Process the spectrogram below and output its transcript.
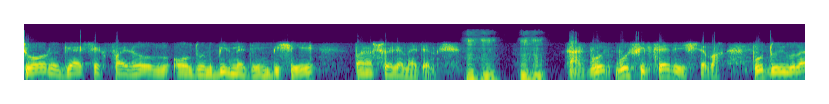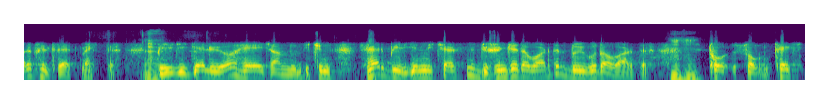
Doğru, gerçek, faydalı ol- olduğunu bilmediğim bir şeyi bana söyleme demiş. Yani bu, bu filtredir işte bak. Bu duyguları filtre etmektir. Evet. Bilgi geliyor heyecanlı. için her bilginin içerisinde düşünce de vardır, duygu da vardır. To- son- tek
